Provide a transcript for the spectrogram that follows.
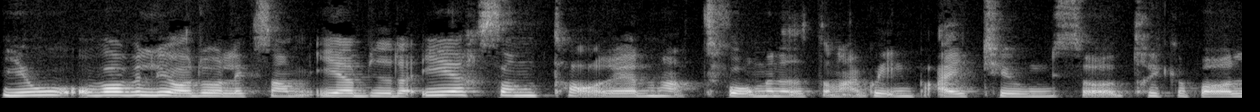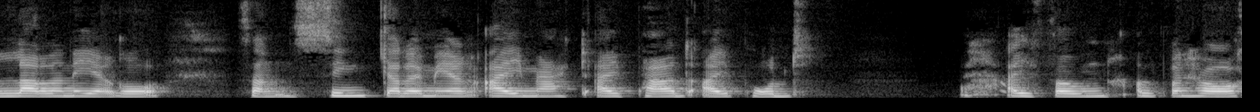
Jo, och vad vill jag då liksom erbjuda er som tar er de här två minuterna, går in på iTunes och trycker på ladda ner och sen synkar det mer iMac, iPad, iPod, iPhone, allt vad ni har.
